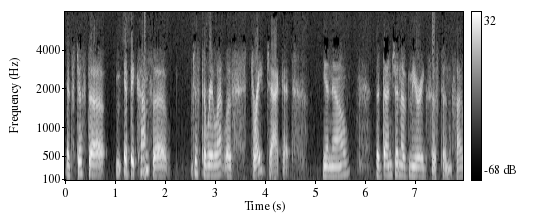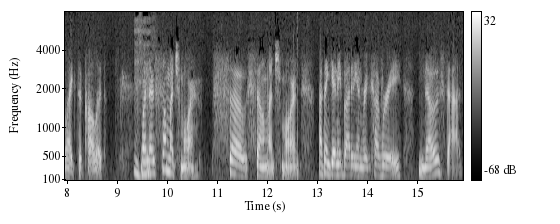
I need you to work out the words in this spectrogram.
it's just a it becomes a just a relentless straitjacket. You know, the dungeon of mere existence. I like to call it mm-hmm. when there's so much more, so so much more. I think anybody in recovery knows that.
